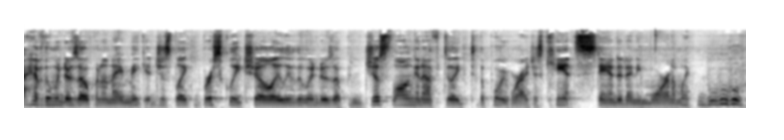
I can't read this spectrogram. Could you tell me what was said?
I have the windows open and I make it just like briskly chill. I leave the windows open just long enough to like to the point where I just can't stand it anymore. And I'm like, Ooh,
